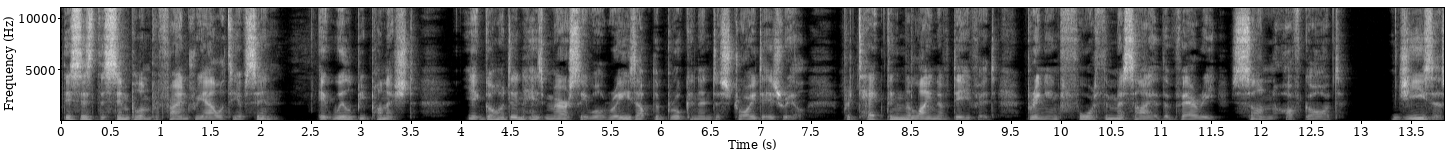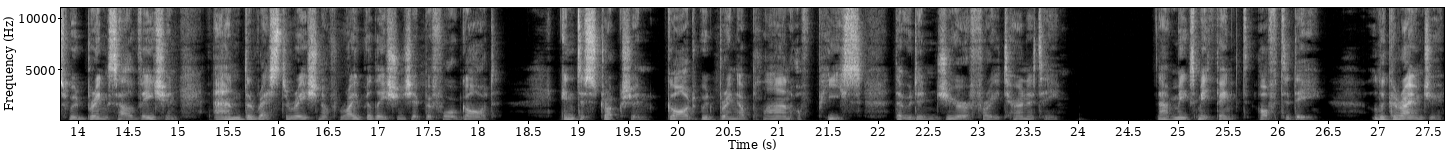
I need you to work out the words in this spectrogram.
This is the simple and profound reality of sin. It will be punished. Yet God, in His mercy, will raise up the broken and destroyed Israel protecting the line of David, bringing forth the Messiah, the very Son of God. Jesus would bring salvation and the restoration of right relationship before God. In destruction, God would bring a plan of peace that would endure for eternity. That makes me think of today. Look around you.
